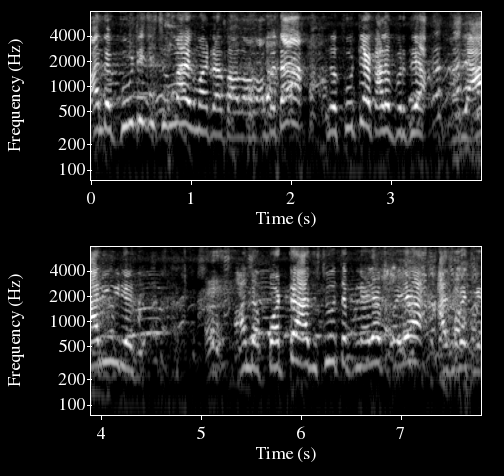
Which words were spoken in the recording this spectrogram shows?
அந்த குட்டிச்சு சும்மா இருக்க மாட்டா பாவா அப்பதான் இந்த குட்டியை கலப்புறது அது யாரும் கிடையாது அந்த பொட்டை அது சூத்த பின்னாலே போய் அது வச்சு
